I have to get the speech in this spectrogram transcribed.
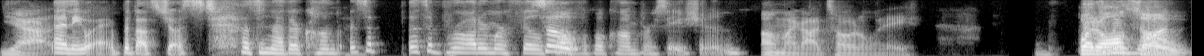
yeah. anyway, but that's just, that's another, com- it's a, that's a broader, more philosophical conversation. Oh my god, totally. But Do also, want-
